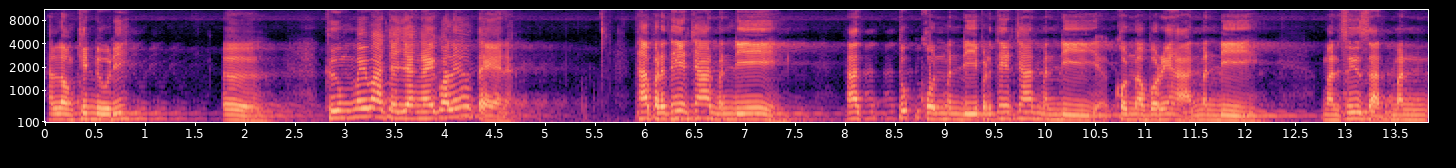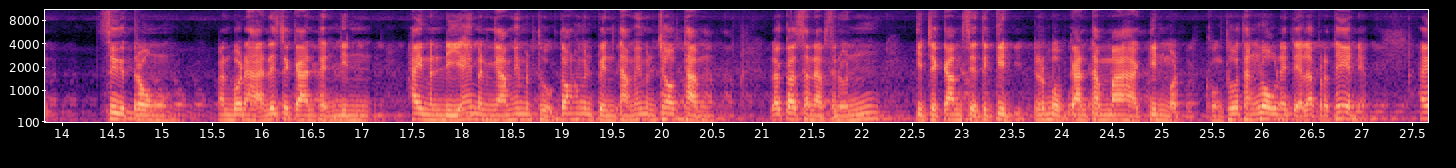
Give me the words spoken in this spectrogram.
ท่านลองคิดดูดิเออ คือไม่ว่าจะยังไงก็แล้วแต่เน่ะถ้าประเทศชาติมันดี ถ้าทุกคนมันดีประเทศชาติมันดี คนมาบริหารมันดี มันซื่อสัตย์มันซื่อตรง มันบริหารราชการแผ่นดิน ให้มันดีให้มันงามให้มันถูกต้องให้มันเป็นธรรมให้มันชอบธรรมแล้วก็สนับสนุนกิจกรรมเศรษฐกิจ ระบบการทำมาหากินหมดของทั่วทั้งโลกในแต่ละประเทศเนี่ยให้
